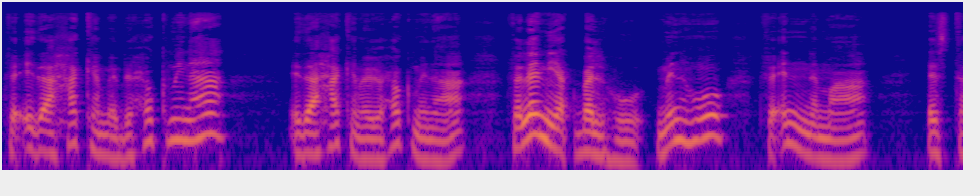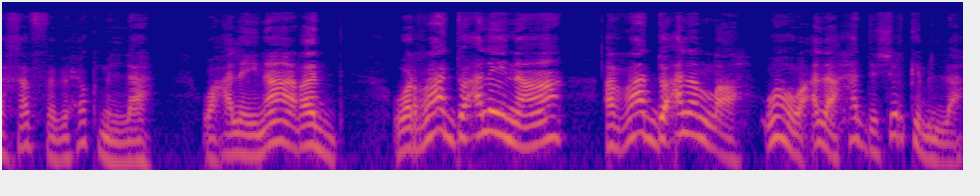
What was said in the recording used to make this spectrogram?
فإذا حكم بحكمنا إذا حكم بحكمنا فلم يقبله منه فإنما استخف بحكم الله. وعلينا رد. والراد علينا الراد على الله وهو على حد الشرك بالله.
